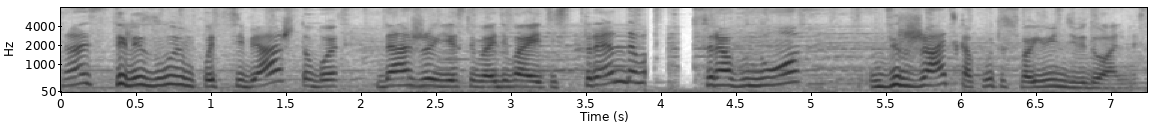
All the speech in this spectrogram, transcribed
Да, стилизуем под себя, чтобы даже если вы одеваетесь трендово, все равно держать какую-то свою индивидуальность.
